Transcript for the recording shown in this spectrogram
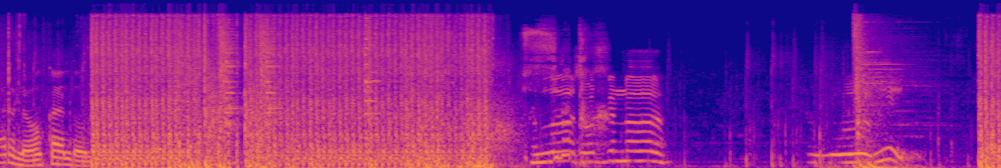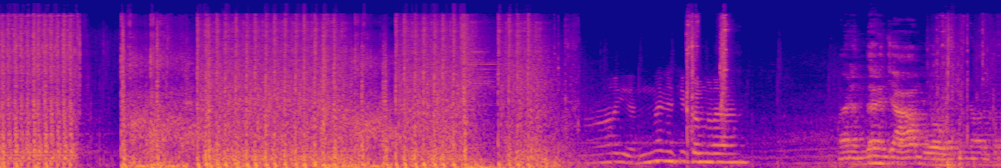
ആരും നോക്കാൻ തോന്നുന്നു. എന്നെ ഞെക്കിക്കൊള്ളടാ അവൻ എന്തായാലും ചാകാൻ പോവാ പിന്നെ അവർക്ക്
